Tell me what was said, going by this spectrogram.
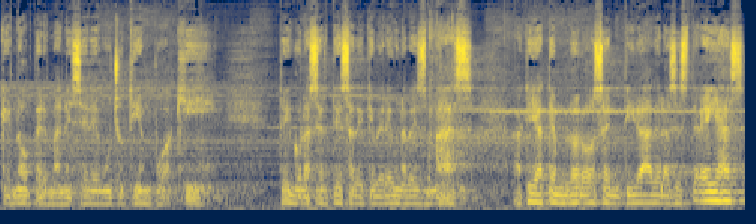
que no permaneceré mucho tiempo aquí. Tengo la certeza de que veré una vez más aquella temblorosa entidad de las estrellas.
